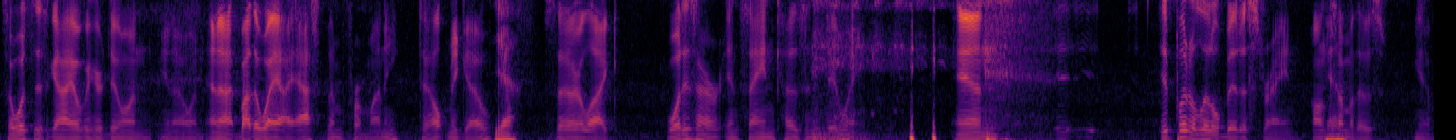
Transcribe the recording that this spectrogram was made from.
So what's this guy over here doing? You know, and, and I, by the way, I asked them for money to help me go. Yeah. So they're like, what is our insane cousin doing? and it put a little bit of strain on yeah. some of those, you know,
